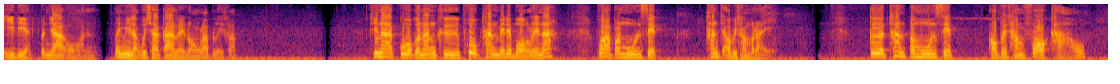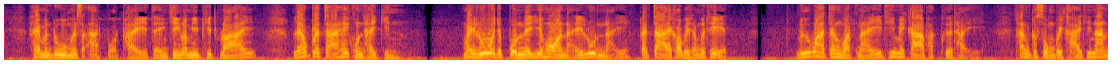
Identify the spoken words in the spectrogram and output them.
อีเดียดปัญญาอ่อน ไม่มีหลักวิชาการอะไรรองรับเลยครับ ที่น่ากลัวกว่านั้นคือพวกท่านไม่ได้บอกเลยนะ ว่าประมูลเสร็จท่านจะเอาไปทำอะไร เกิดท่านประมูลเสร็จเอาไปทำฟอกขาว ให้มันดูเหมือนสะอาดปลอดภัย แต่จริงๆแล้วมีพิษร้าย แล้วกระจายให้คนไทยกิน ไม่รู้ว่าจะปนในยี่ห้อไหนรุ่นไหน กระจายเข้าไปทั้งประเทศ หรือว่าจังหวัดไหนที่ไม่กล้าพักเพื่อไทย ท่านก็ส่งไปขายที่นั่น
